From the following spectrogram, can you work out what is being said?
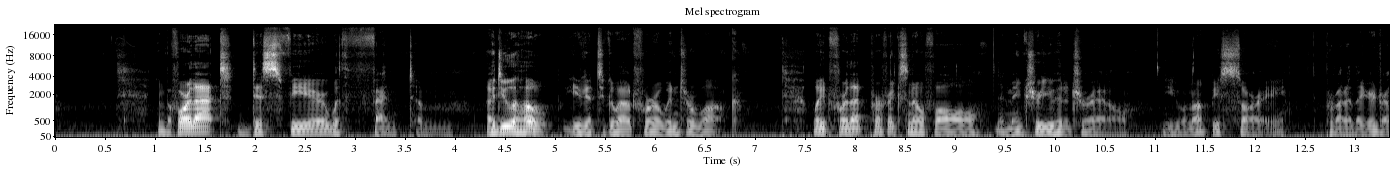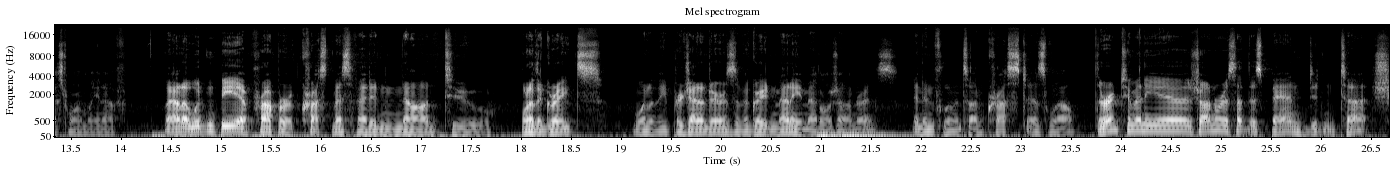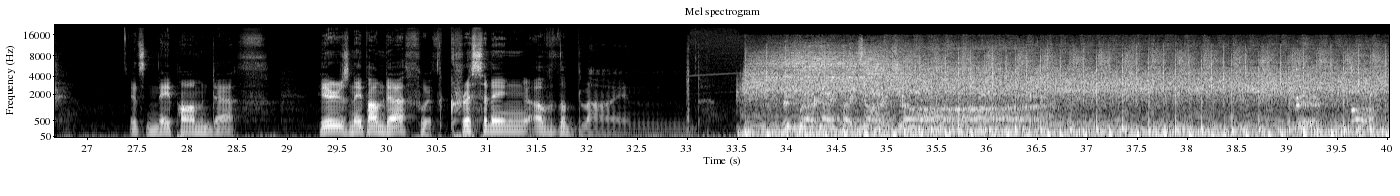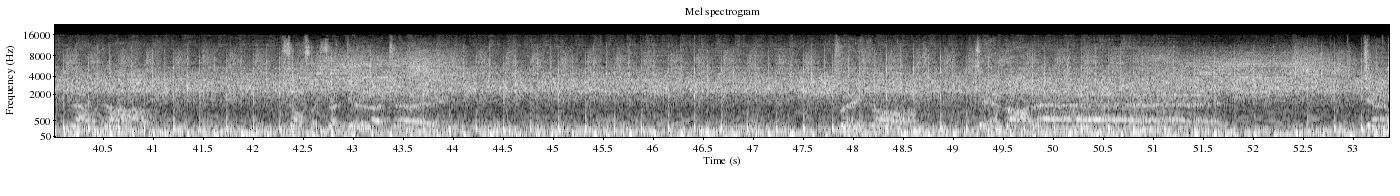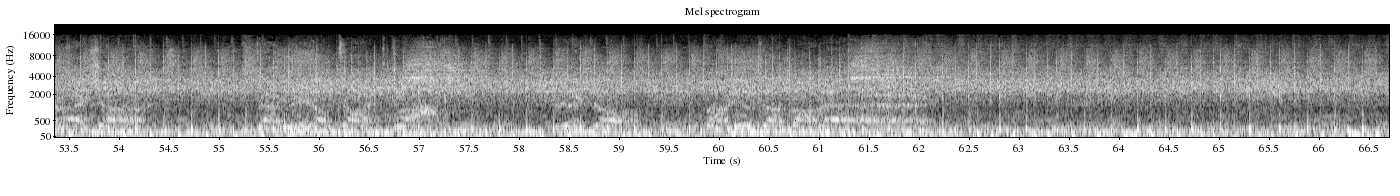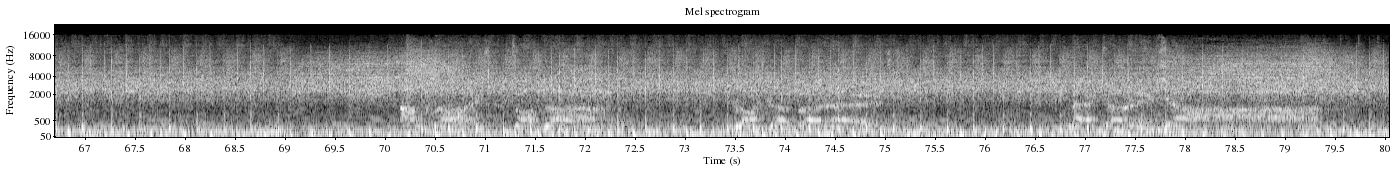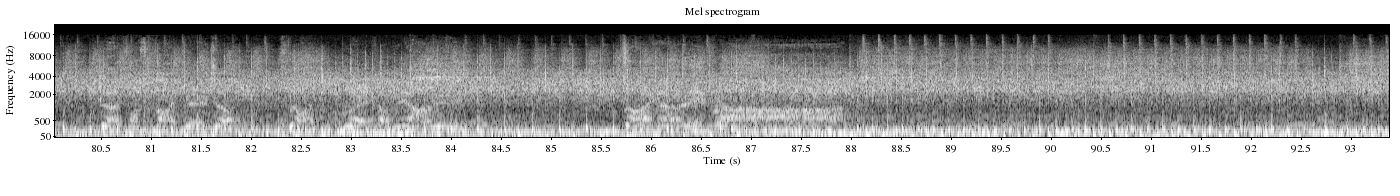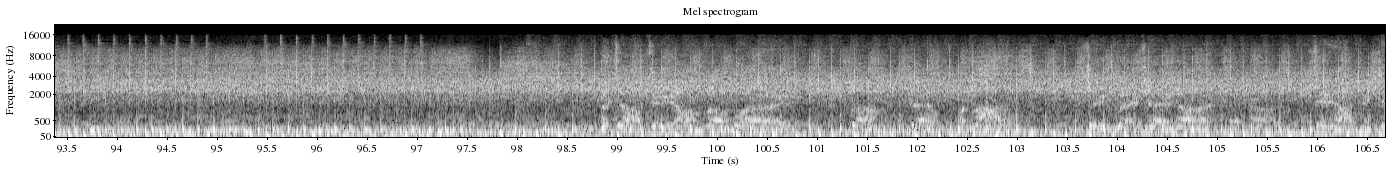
And before that, Disfear with Phantom. I do hope you get to go out for a winter walk. Wait for that perfect snowfall and make sure you hit a trail. You will not be sorry, provided that you're dressed warmly enough. Well, it wouldn't be a proper Crustmas if I didn't nod to one of the greats, one of the progenitors of a great many metal genres, an influence on crust as well. There aren't too many uh, genres that this band didn't touch. It's Napalm Death. Here's Napalm Death with Christening of the Blind. Survival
